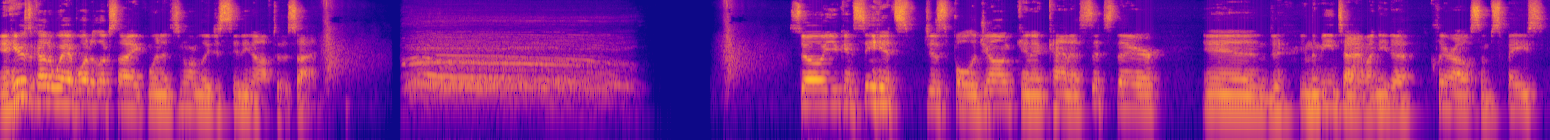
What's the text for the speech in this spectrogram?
And here's a cutaway of what it looks like when it's normally just sitting off to the side. So you can see it's just full of junk and it kind of sits there. And in the meantime, I need to clear out some space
